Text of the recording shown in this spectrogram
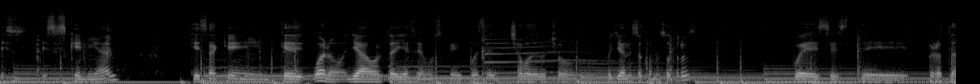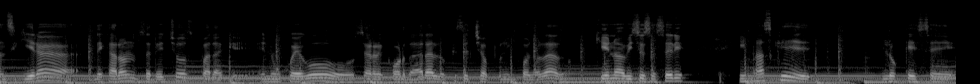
es, es genial. Que saquen, que bueno, ya ahorita ya sabemos que pues el Chavo del 8 pues ya no está con nosotros. Pues este, pero tan siquiera dejaron los derechos para que en un juego se recordara lo que es el Chapulín Colorado. ¿Quién no ha visto esa serie? Y más que lo que se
